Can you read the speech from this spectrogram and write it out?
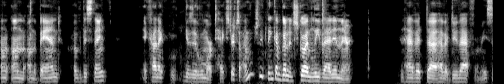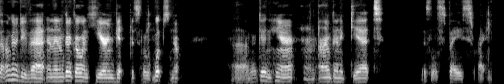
On on on the band of this thing it kind of gives it a little more texture. So I actually think I'm going to just go ahead and leave that in there and have it uh, have it do that for me. So I'm going to do that, and then I'm going to go in here and get this little. Whoops, no. Uh, I'm going to get in here, and I'm going to get this little space right in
